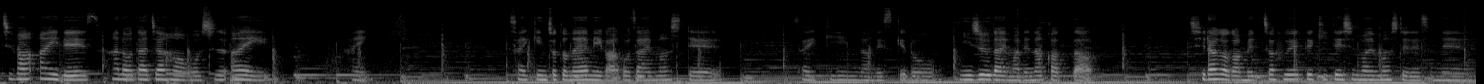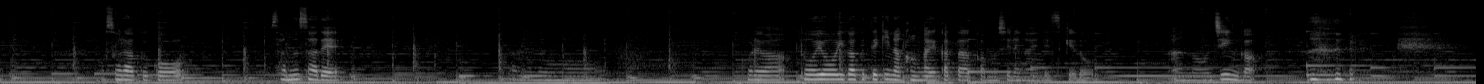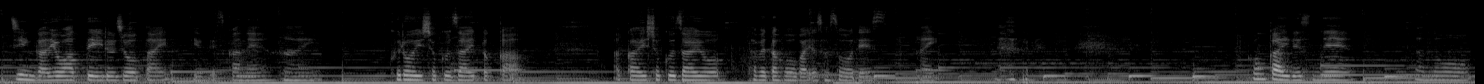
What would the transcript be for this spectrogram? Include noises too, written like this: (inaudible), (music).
にちは、愛です。Hello，大家好，我是愛。はい。最近ちょっと悩みがございまして、最近なんですけど、20代までなかった白髪がめっちゃ増えてきてしまいましてですね。おそらくこう寒さで、あのーこれは東洋医学的な考え方かもしれないですけど、あの腎が (laughs) 腎が弱っている状態っていうんですかね、はい、黒い食材とか赤い食材を食べた方が良さそうです、はい、(laughs) 今回ですねあの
